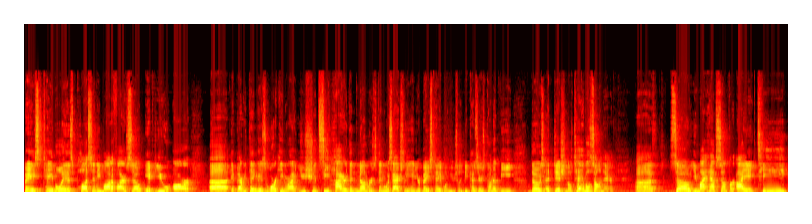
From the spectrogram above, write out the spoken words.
base table is plus any modifiers. So if you are, uh, if everything is working right, you should see higher than numbers than what's actually in your base table usually because there's gonna be those additional tables on there. Uh, so you might have some for IAT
